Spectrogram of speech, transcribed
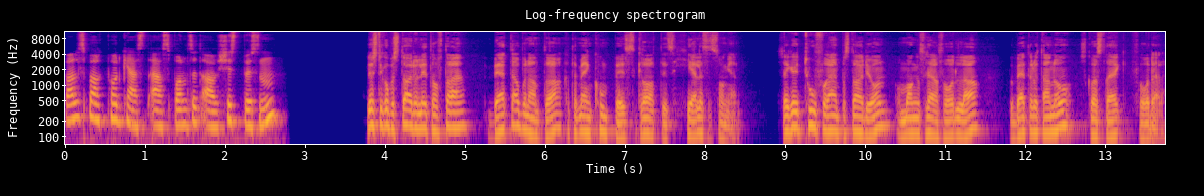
Ballspark podcast er sponset av Kystbussen. Lyst til å gå på stadion litt oftere? BT-abonnenter kan ta med en kompis gratis hele sesongen. Sjekk ut to for én på stadion og mange flere fordeler på bt.no fordel.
